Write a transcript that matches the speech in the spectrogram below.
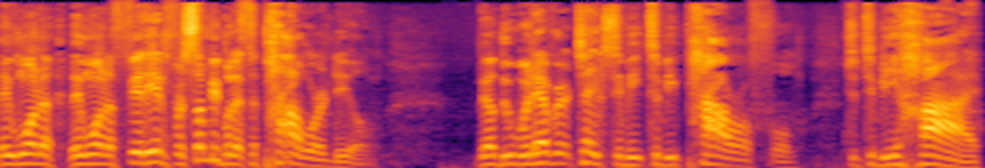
they want to, they want to fit in. For some people, it's a power deal. They'll do whatever it takes to be, to be powerful to, to be high.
